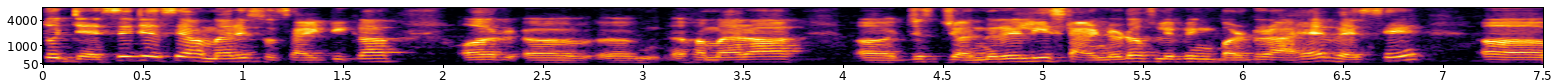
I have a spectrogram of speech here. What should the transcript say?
तो जैसे जैसे हमारे सोसाइटी का और आ, uh, हमारा जिस जनरली स्टैंडर्ड ऑफ़ लिविंग बढ़ रहा है वैसे आ,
